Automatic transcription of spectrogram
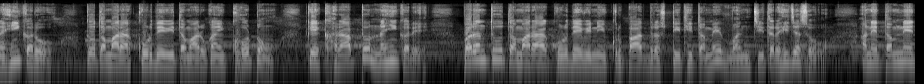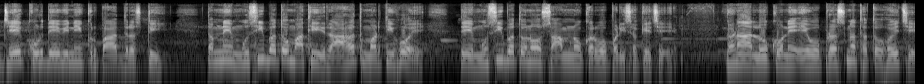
નહીં કરો, તો તમારા કુળદેવી તમારું કાંઈ ખોટું કે ખરાબ તો નહીં કરે, પરંતુ તમારા કુળદેવીની કૃપા દ્રષ્ટિથી તમે વંચિત રહી જશો અને તમને જે કુળદેવીની કૃપા દ્રષ્ટિ તમને મુસીબતોમાંથી રાહત મળતી હોય, તે મુસીબતોનો સામનો કરવો પડી શકે છે. ઘણા લોકોને એવો પ્રશ્ન થતો હોય છે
